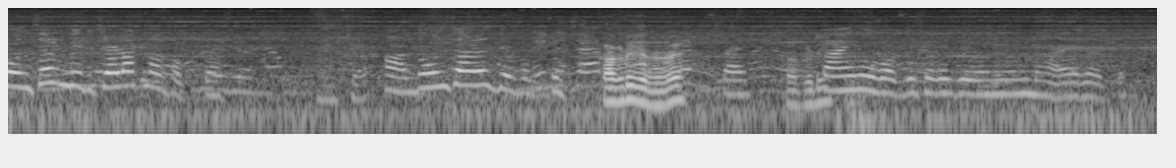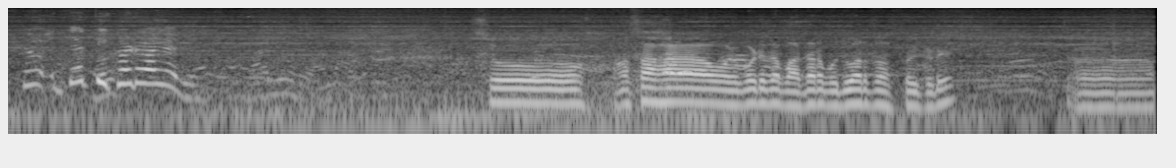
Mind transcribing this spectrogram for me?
दोन चार मिरच्या टाक ना फक्त. हा दोन चारच दे फक्त. काकडे आहे काय? काकडी. काय नको आपलं सगळं जेवण येऊन बाहेर राहतं. ते- ते तिखटवाले दे. सो असा हा वळवडीचा बाजार बुधवारचा असतो इकडे. अं,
